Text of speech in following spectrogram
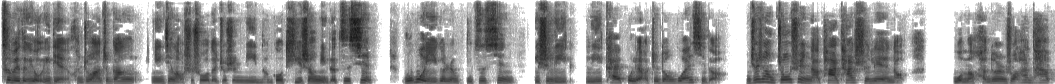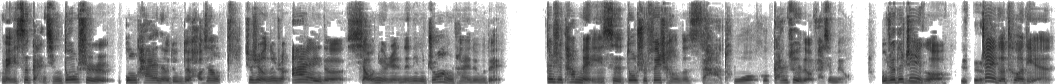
特别的有一点很重要，就刚刚宁静老师说的，就是你能够提升你的自信。如果一个人不自信，你是离离开不了这段关系的。你就像周迅，哪怕他是恋爱脑，我们很多人说啊，他每一次感情都是公开的，对不对？好像就是有那种爱的小女人的那个状态，对不对？但是他每一次都是非常的洒脱和干脆的，发现没有？我觉得这个这个特点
